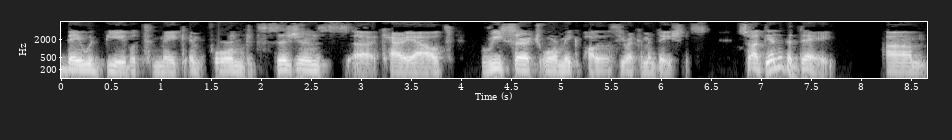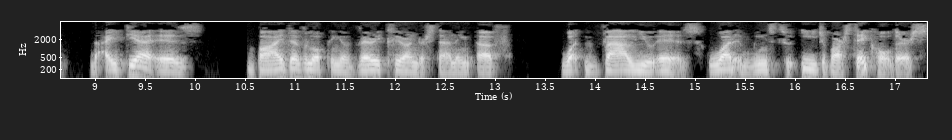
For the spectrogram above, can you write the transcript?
they would be able to make informed decisions, uh, carry out research or make policy recommendations. So at the end of the day, um, the idea is by developing a very clear understanding of what value is, what it means to each of our stakeholders,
